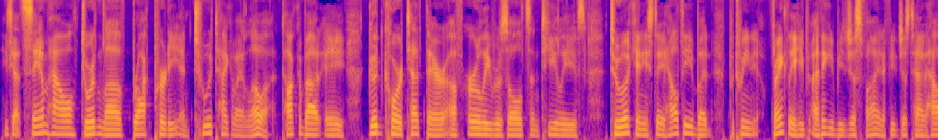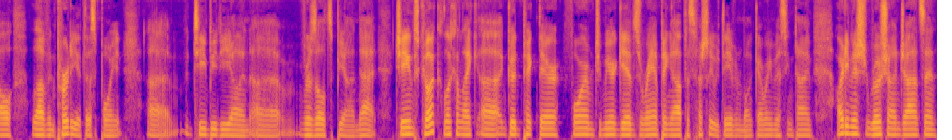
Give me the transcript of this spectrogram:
he's got Sam Howell, Jordan Love, Brock Purdy, and Tua Tagovailoa. Talk about a good quartet there of early results and tea leaves. Tua, can he stay healthy? But between, frankly, he, I think he'd be just fine if he just had Howell, Love, and Purdy at this point. Uh, TBD on uh, results beyond that. James Cook looking like a good pick there for him. Jahmyr Gibbs ramping up, especially with David Montgomery missing time. Already mentioned Roschon Johnson,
